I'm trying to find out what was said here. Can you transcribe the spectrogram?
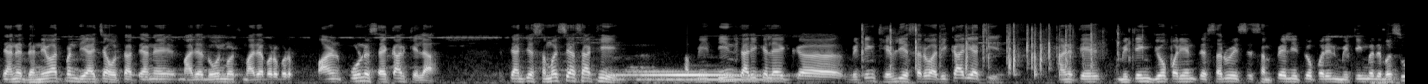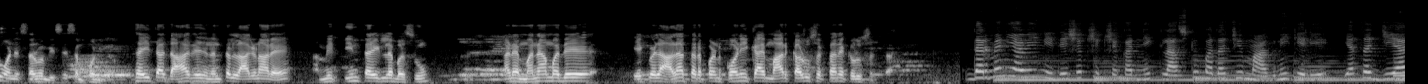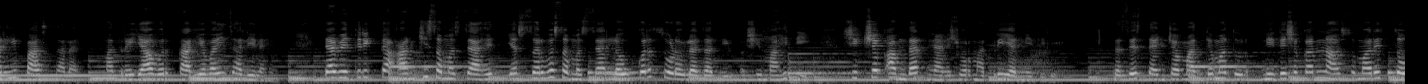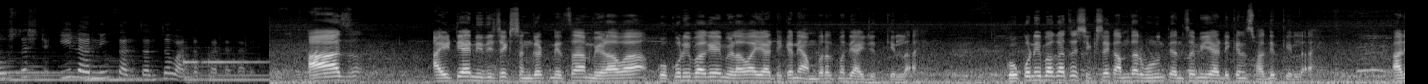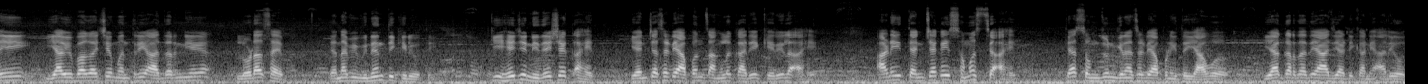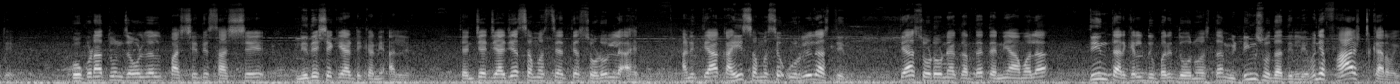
त्याने धन्यवाद पण द्यायचा होता. त्याने माझ्या दोन वर्ष माझ्याबरोबर पाण पूर्ण सहकार केला. त्यांच्या समस्यासाठी आम्ही तीन तारखेला एक मिटिंग ठेवली आहे सर्व अधिकाऱ्याची आणि ते मिटिंग जोपर्यंत सर्व विषय संपेल नाही तोपर्यंत मिटिंगमध्ये बसू आणि सर्व विषय संपून घेऊ. संहिता दहा नंतर लागणार आहे. आम्ही तीन तारीखला बसू. आणि मनामध्ये एक वेळा आला तर पण कोणी काय मार्क काढू शकता नाही करू शकता. दरम्यान यावेळी निदेशक शिक्षकांनी क्लास टू पदाची मागणी केली याचा जी आर ही पास झालाय. मात्र यावर कार्यवाही झाली नाही. त्या व्यतिरिक्त आणखी समस्या आहेत. या सर्व समस्या लवकरच सोडवल्या जातील अशी माहिती शिक्षक आमदार ज्ञानेश्वर म्हात्रे यांनी दिली तसेच त्यांच्या माध्यमातून निदेशकांना सुमारे चौसष्ट ई लर्निंग संचांचं वाटप करण्यात आलं आज आय टी आय निदेशक संघटनेचा मेळावा कोकण विभागीय मेळावा या ठिकाणी अंबरतमध्ये आयोजित केला आहे. कोकण विभागाचं शिक्षक आमदार म्हणून त्यांचं मी या ठिकाणी स्वागत केलं आहे. आणि या विभागाचे मंत्री आदरणीय लोढासाहेब यांना मी विनंती केली होती की हे जे निदेशक आहेत यांच्यासाठी आपण चांगलं कार्य केलेलं आहे आणि त्यांच्या काही समस्या आहेत त्या समजून घेण्यासाठी आपण इथं यावं. याकरता ते आज या ठिकाणी आले होते. कोकणातून जवळजवळ पाचशे ते सातशे निदेशक या ठिकाणी आले. त्यांच्या ज्या ज्या समस्या आहेत त्या सोडवलेल्या आहेत आणि त्या काही समस्या उरलेल्या असतील त्या सोडवण्याकरता त्यांनी आम्हाला तीन तारखेला दुपारी दोन वाजता मिटिंगसुद्धा दिली. म्हणजे फास्ट कारवाई.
